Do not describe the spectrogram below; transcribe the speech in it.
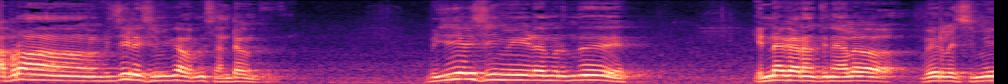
அப்புறம் விஜயலட்சுமிக்கு அவருக்கு சண்டை வந்தது. விஜயலட்சுமியிடமிருந்து என்ன காரணத்தினாலோ வீரலட்சுமி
